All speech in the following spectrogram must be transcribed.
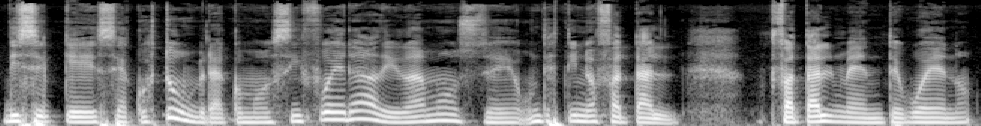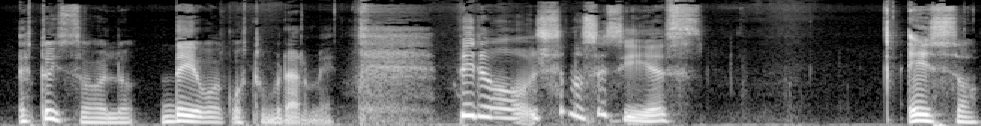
dice que se acostumbra como si fuera, digamos, eh, un destino fatal. Fatalmente, bueno, estoy solo, debo acostumbrarme. Pero yo no sé si es eso.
